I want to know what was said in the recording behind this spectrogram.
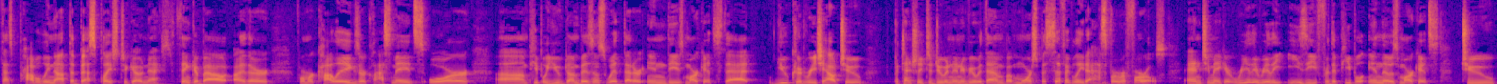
that's probably not the best place to go next. Think about either former colleagues or classmates or um, people you've done business with that are in these markets that you could reach out to potentially to do an interview with them, but more specifically to ask for referrals and to make it really, really easy for the people in those markets to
